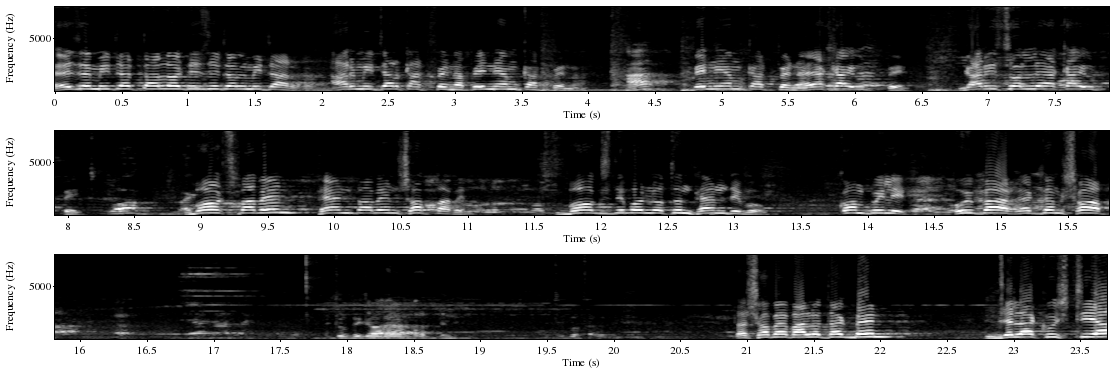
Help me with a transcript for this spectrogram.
এই যে মিটারটা হলো ডিজিটাল মিটার আর মিটার কাটবে না পেনিয়াম কাটবে না। হ্যাঁ? পেনিয়াম কাটবে না একাই উঠবে। গাড়ি চললে একাই উঠবে। বক্স পাবেন ফ্যান পাবেন সব পাবেন। বক্স দিব নতুন ফ্যান দিব। কমপ্লিট উইপার একদম সব। একটু ভিডিও করে বাদ দিন। তা সবাই ভালো থাকবেন। জেলা কুষ্টিয়া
